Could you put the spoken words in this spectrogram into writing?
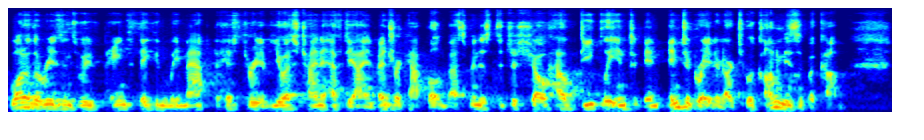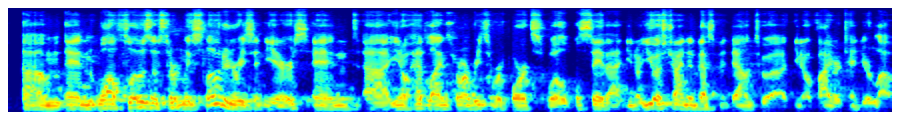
one of the reasons we've painstakingly mapped the history of U.S., China, FDI, and venture capital investment is to just show how deeply in, integrated our two economies have become. Um, and while flows have certainly slowed in recent years, and uh, you know headlines from our recent reports will will say that you know U.S.-China investment down to a you know five or ten year low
